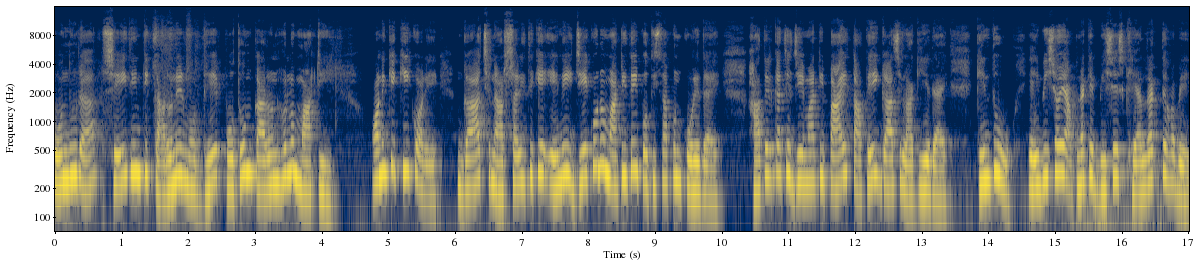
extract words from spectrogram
বন্ধুরা, সেই তিনটি কারণের মধ্যে প্রথম কারণ হলো মাটি। অনেকে কি করে? গাছ নার্সারি থেকে এনেই যে কোনো মাটিতেই প্রতিস্থাপন করে দেয়। হাতের কাছে যে মাটি পায়, তাতেই গাছ লাগিয়ে দেয়। কিন্তু এই বিষয়ে আপনাকে বিশেষ খেয়াল রাখতে হবে।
